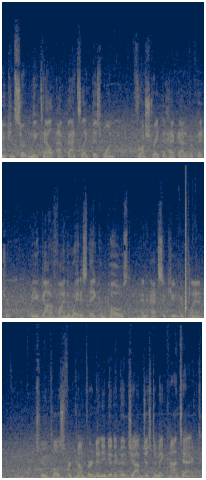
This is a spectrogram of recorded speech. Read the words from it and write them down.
You can certainly tell at bats like this one frustrate the heck out of a pitcher. But you got to find a way to stay composed and execute your plan. Too close for comfort, and he did a good job just to make contact.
